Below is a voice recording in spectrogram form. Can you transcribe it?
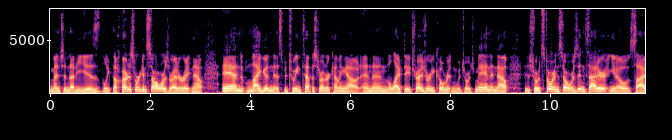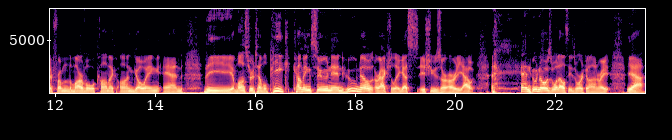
mentioned that he is like the hardest working Star Wars writer right now. And my goodness, between Tempest Runner coming out and then The Life Day Treasury co written with George Mann, and now his short story in Star Wars Insider, you know, aside from the Marvel comic ongoing and the Monster Temple Peak coming soon, and who knows, or actually, I guess issues are already out. and who knows what else he's working on, right? Yeah,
